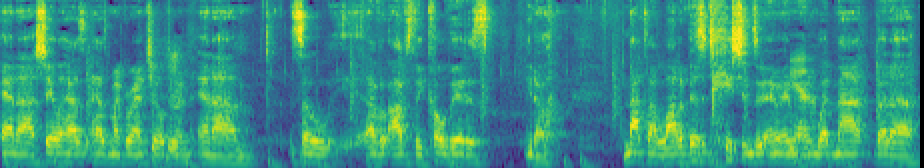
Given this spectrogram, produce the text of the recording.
and uh, Shayla has has my grandchildren, Mm-hmm. and um, so obviously COVID is you know knocked out a lot of visitations and, and, Yeah. and whatnot, but. Uh,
